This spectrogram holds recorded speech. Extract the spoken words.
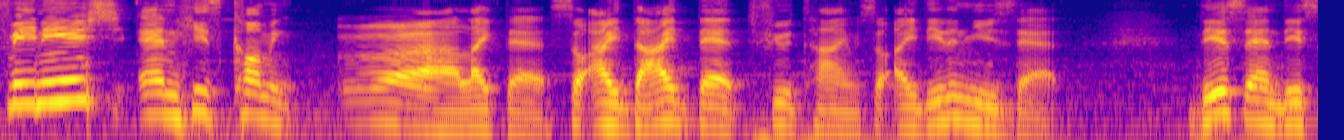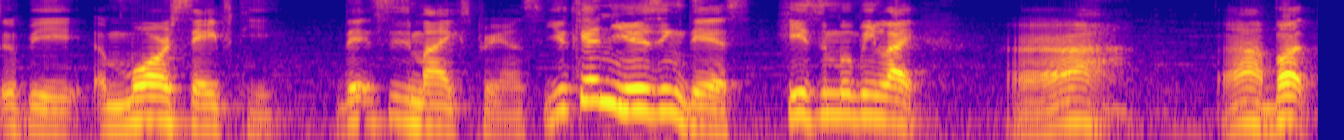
finished and he's coming like that. So I died that few times. So I didn't use that. This and this would be more safety. This is my experience. You can using this. He's moving like uh, uh, but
